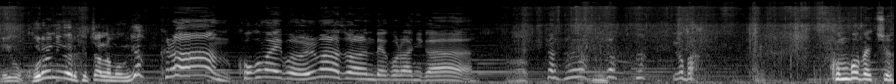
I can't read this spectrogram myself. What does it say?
이거 고라니가 이렇게 잘라 먹은 게? 그럼 고구마 잎을 얼마나 좋아하는데 고라니가. 아. 형, 형, 형, 형, 형, 이거 봐. 곰보 배추.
